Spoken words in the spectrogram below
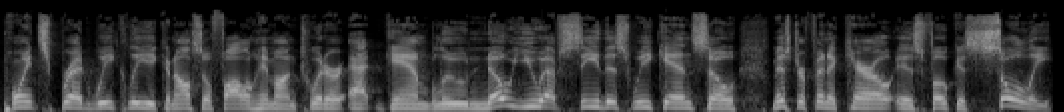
Point Spread Weekly. You can also follow him on Twitter at Gamblue. No UFC this weekend, so Mr. Finocchiaro is focused solely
